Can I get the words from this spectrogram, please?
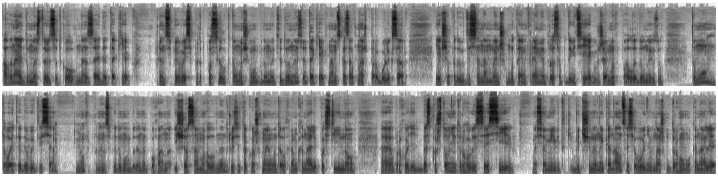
А вона, я думаю, 100% в нас зайде, так як, в принципі, весь предпосил к тому, що ми будемо йти донизу, так як нам сказав наш параболіксар. Якщо подивитися на меншому таймфреймі, просто подивіться, як вже ми впали донизу. Тому давайте дивитися. Ну, в принципі, думаю, буде непогано. І що саме головне, друзі, також в моєму телеграм-каналі постійно е, проходять безкоштовні торгові сесії. Ось мій від- відчинений канал. Це сьогодні в нашому торговому каналі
